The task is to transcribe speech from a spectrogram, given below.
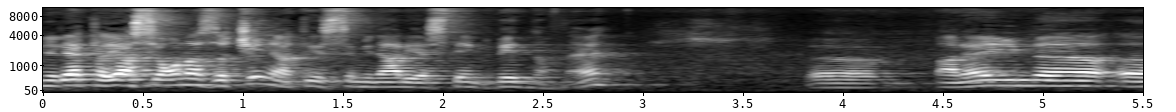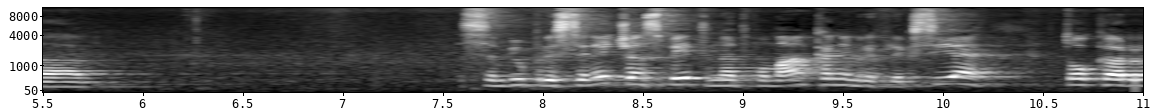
in je rekla, ja, se ona začenja te seminarije s tem vedno, ne? A ne? In sem bil presenečen spet nad pomankanjem refleksije, to, kar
